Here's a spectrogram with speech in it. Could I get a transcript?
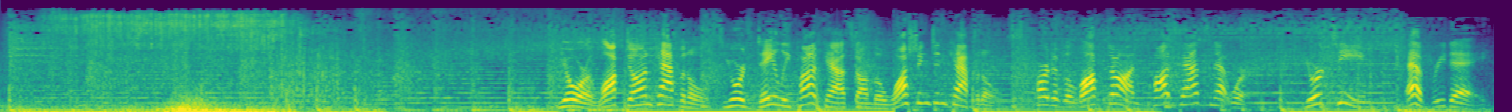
Your Locked On Capitals, your daily podcast on the Washington Capitals, part of the Locked On Podcast Network. Your team every day.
